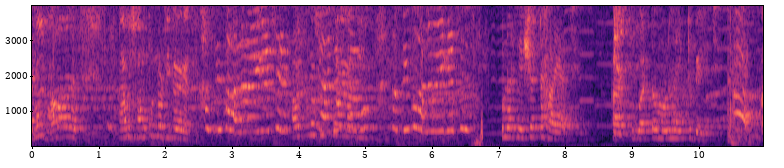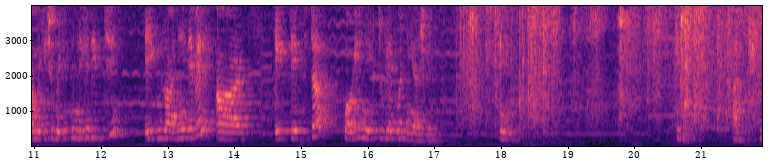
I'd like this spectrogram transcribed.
দেখো আমি ভালো হয়ে গেছি। আমি সম্পূর্ণ ঠিক হয়ে গেছি। আপনি ভালো হয়ে গেছেন। আমি পুরো সুস্থ হয়ে গেছি। আপনি ভালো হয়ে গেছেন। ওনার প্রেশারটা হাই আছে আর সুগারটাও মনে হয় একটু বেড়েছে। আমি কিছু মেডিসিন লিখে দিচ্ছি এইগুলো আনিয়ে নেবেন আর এই টেস্টটা করিয়ে নেক্সট উইকে একবার নিয়ে আসবেন। ঠিক আছে আসছি।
